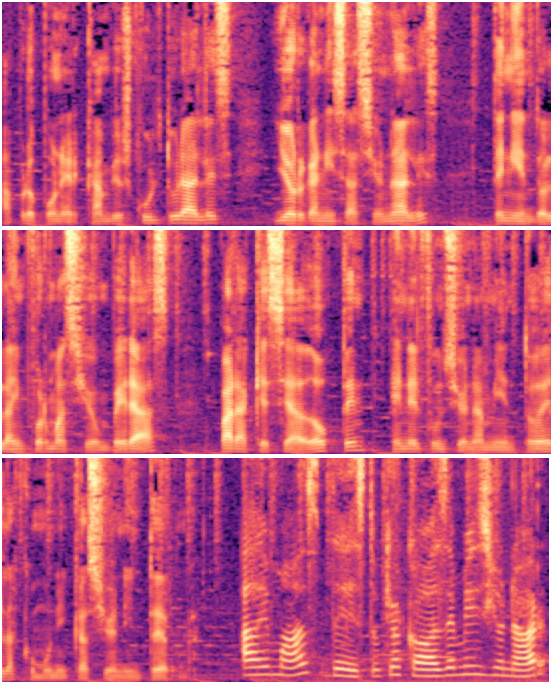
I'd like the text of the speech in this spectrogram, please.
a proponer cambios culturales y organizacionales teniendo la información veraz para que se adopten en el funcionamiento de la comunicación interna. Además de esto que acabas de mencionar,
